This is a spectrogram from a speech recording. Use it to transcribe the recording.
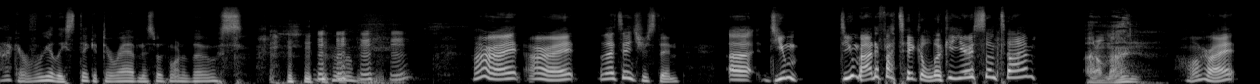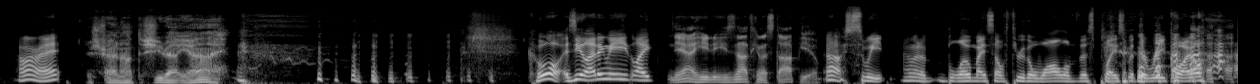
I could really stick it to Ravnus with one of those. All right. All right. Well, that's interesting. Uh, do you do you mind if I take a look at yours sometime? I don't mind. All right. All right. Just try not to shoot out your eye. Cool. Is he letting me like? Yeah, he, he's not going to stop you. Oh, sweet. I'm gonna blow myself through the wall of this place with the recoil.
